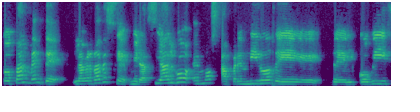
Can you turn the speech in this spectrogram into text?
totalmente. La verdad es que, mira, si algo hemos aprendido de, del COVID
